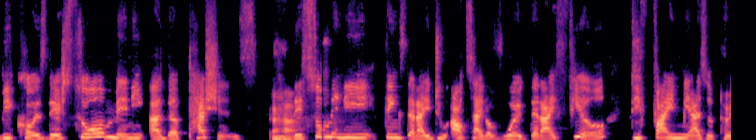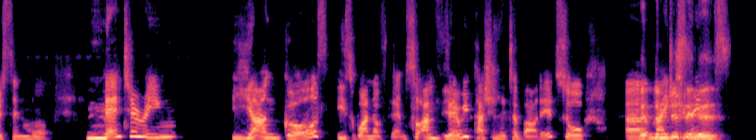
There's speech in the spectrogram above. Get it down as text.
because there's so many other passions. Uh-huh. There's so many things that I do outside of work that I feel define me as a person more. mentoring young girls is one of them. So I'm very Yeah. passionate about it. So uh, let, let me just say this.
